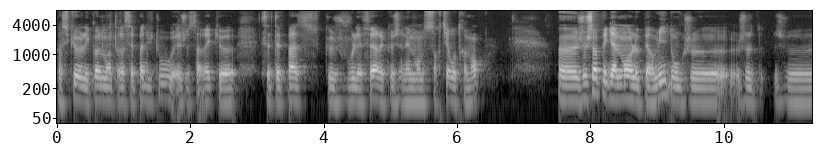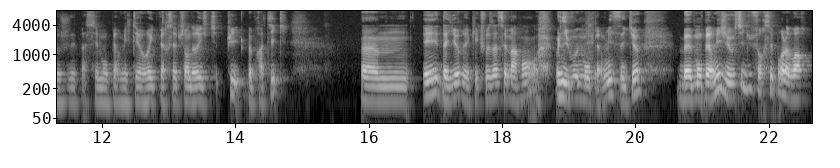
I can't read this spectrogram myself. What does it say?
parce que l'école m'intéressait pas du tout et je savais que c'était pas ce que je voulais faire et que j'allais m'en sortir autrement. Euh, je chope également le permis, donc je, je, je, vais passer mon permis théorique, perception des risques, puis le pratique. Euh, et d'ailleurs, il y a quelque chose d'assez marrant au niveau de mon permis, c'est que ben, mon permis, j'ai aussi dû forcer pour l'avoir.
